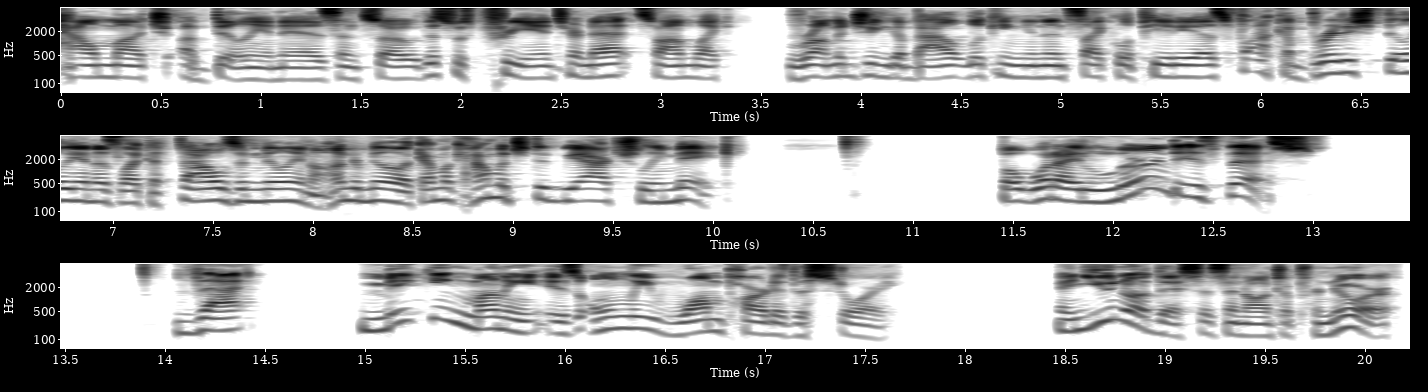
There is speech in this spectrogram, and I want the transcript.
how much a billion is. And so this was pre internet. So I'm like rummaging about looking in encyclopedias. Fuck, a British billion is like a thousand million, a hundred million. Like, I'm like, how much did we actually make? But what I learned is this that making money is only one part of the story. And you know this as an entrepreneur.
